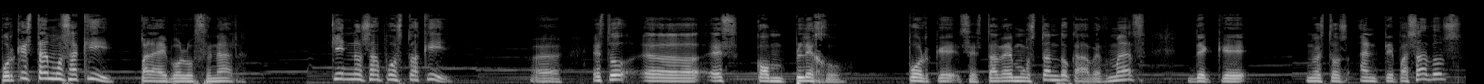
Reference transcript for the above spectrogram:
¿Por qué estamos aquí? Para evolucionar. ¿Quién nos ha puesto aquí? Eh, esto eh, es complejo porque se está demostrando cada vez más de que nuestros antepasados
